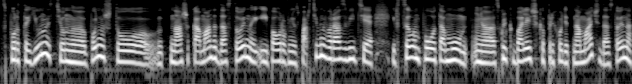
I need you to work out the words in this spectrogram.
спорта юности, он э, понял, что наша команда достойна и по уровню спортивного развития, и в целом по тому, э, сколько болельщиков приходит на матч, достойно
